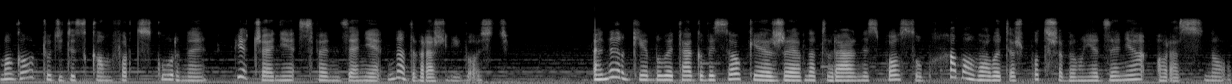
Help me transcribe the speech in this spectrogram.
mogą czuć dyskomfort skórny, pieczenie, swędzenie, nadwrażliwość. Energie były tak wysokie, że w naturalny sposób hamowały też potrzebę jedzenia oraz snu.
